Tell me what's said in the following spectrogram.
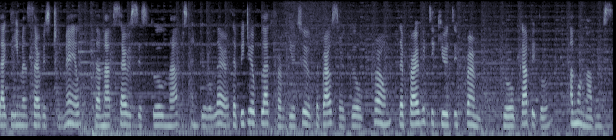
like the email service Gmail, the map services Google Maps and Google Earth, the video platform YouTube, the browser Google Chrome, the private security firm Google Capital, among others.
